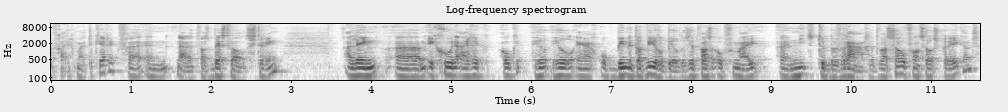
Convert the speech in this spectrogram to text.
vrijgemaakte kerk. Vrij, en nou, dat was best wel streng. Alleen, ehm, ik groeide eigenlijk ook heel, heel erg op binnen dat wereldbeeld. Dus het was ook voor mij eh, niet te bevragen. Het was zo vanzelfsprekend.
